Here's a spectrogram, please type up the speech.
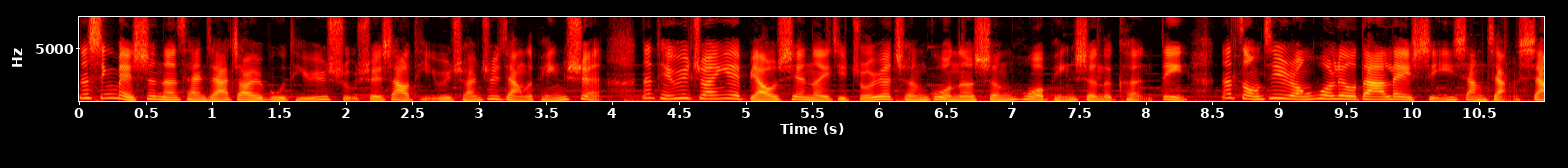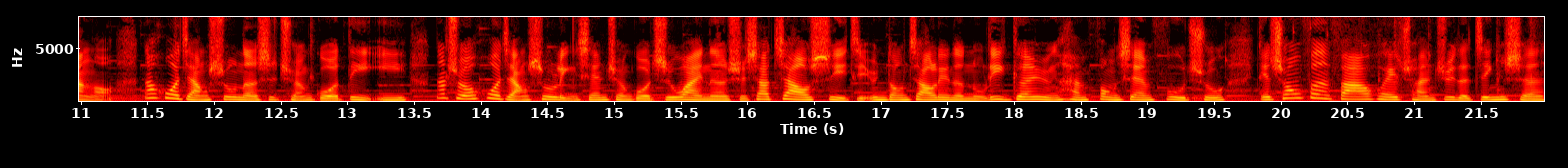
那新北市呢参加教育部体育署学校体育传具奖的评选，那体育专业表现呢以及卓越成果呢，深获评审的肯定。那总计荣获六大类十一项奖项哦，那获奖数呢是全国第一。那除了获奖数领先全国之外呢，学校教师以及运动教练的努力耕耘和奉献付出，也充分发挥传具的精神，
